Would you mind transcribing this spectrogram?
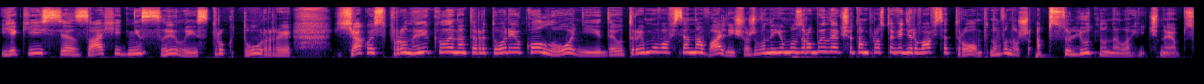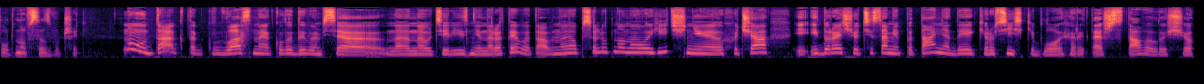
якісь західні сили і структури якось проникли на територію колонії, де утримувався Навальний. Що ж вони йому зробили, якщо там просто відірвався Тромп? Ну воно ж абсолютно нелогічно і абсурдно все звучить. Ну так, так, власне, коли дивимося на на ці різні наративи, та вони абсолютно аналогічні. Хоча, і, і до речі, ті самі питання деякі російські блогери теж ставили, що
